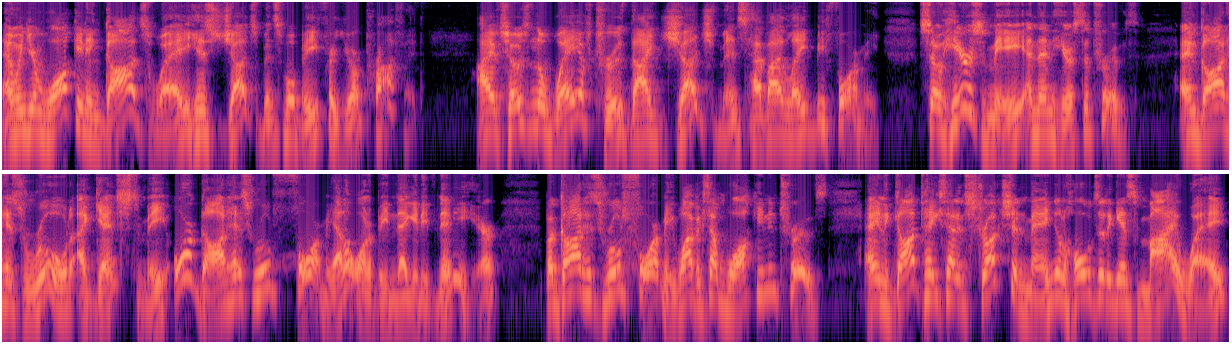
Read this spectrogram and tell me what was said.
And when you're walking in God's way, his judgments will be for your profit. I have chosen the way of truth. Thy judgments have I laid before me. So here's me, and then here's the truth. And God has ruled against me, or God has ruled for me. I don't want to be negative Ninny here, but God has ruled for me. Why? Because I'm walking in truth. And God takes that instruction manual and holds it against my way.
